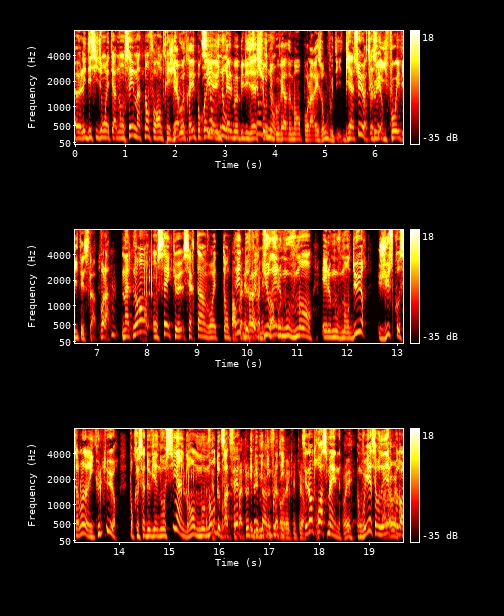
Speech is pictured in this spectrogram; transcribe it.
euh, les décisions ont été annoncées, maintenant faut rentrer chez Mais à vous. votre avis, pourquoi Si il y a une non. telle mobilisation du non. gouvernement pour la raison que vous dites Bien sûr, Parce qu'il faut éviter cela. Voilà. Maintenant, on sait que certains vont être tentés de faire durer le mouvement et le mouvement dur jusqu'au salon d'agriculture pour que ça devienne aussi un grand moment C'est- de bras de fer de et de hein, meeting politique. C'est dans trois semaines. Oui. Donc vous voyez, ça voudrait Ah dire ouais, que dans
